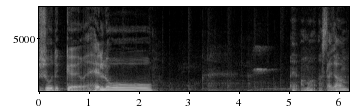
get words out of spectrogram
Jo de cœur. Hello. Eh, moi, Instagram.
